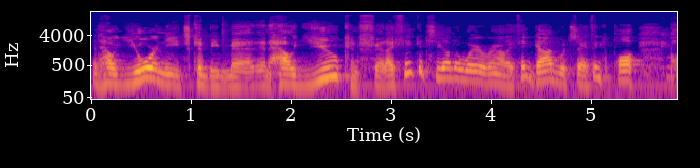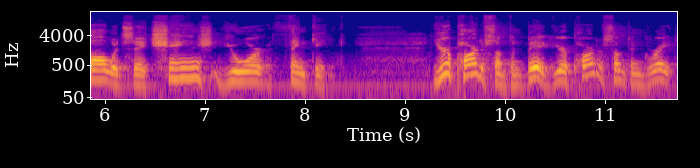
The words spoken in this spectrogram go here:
and how your needs can be met and how you can fit i think it's the other way around i think god would say i think paul, paul would say change your thinking you're a part of something big. You're a part of something great.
